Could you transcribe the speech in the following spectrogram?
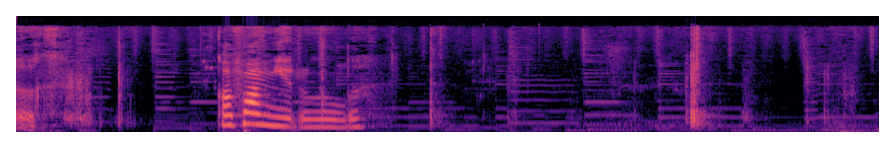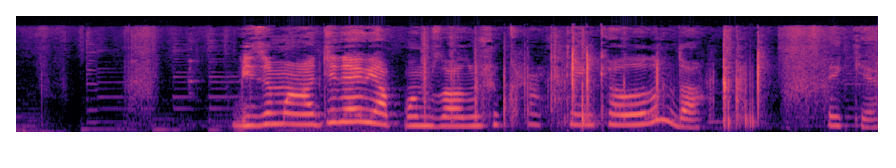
Ugh. Kafam yarıldı. Bizim acil ev yapmamız lazım. Şu crafting alalım da. Peki.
